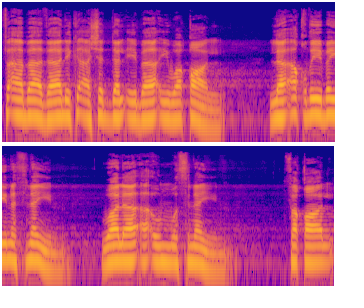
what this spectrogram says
فأبى ذلك أشد الإباء وقال لا أقضي بين اثنين ولا أؤم اثنين فقال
